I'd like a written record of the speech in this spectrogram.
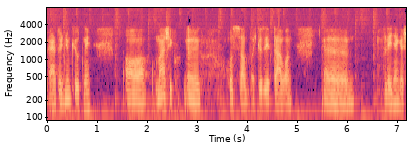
el tudjunk jutni. A másik hosszabb vagy középtávon lényeges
